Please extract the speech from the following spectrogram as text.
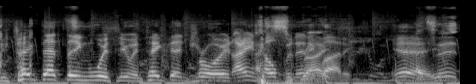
you take that thing with you and take that droid. I ain't That's helping right. anybody. Yeah, That's he's it.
